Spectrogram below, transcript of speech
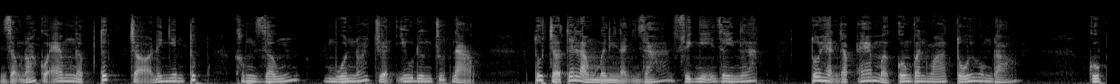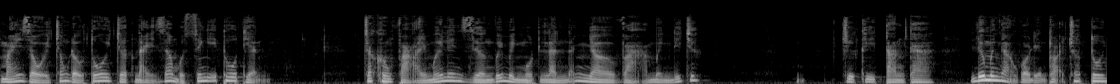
Giọng nói của em ngập tức trở nên nghiêm túc, không giống muốn nói chuyện yêu đương chút nào. Tôi trở thấy lòng mình lạnh giá, suy nghĩ giây lát. Tôi hẹn gặp em ở cung văn hóa tối hôm đó. Cúp máy rồi trong đầu tôi chợt nảy ra một suy nghĩ thô thiện. Chắc không phải mới lên giường với mình một lần đã nhờ vả mình đấy chứ. Trước khi tan ca, Lưu Minh Hạo gọi điện thoại cho tôi.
